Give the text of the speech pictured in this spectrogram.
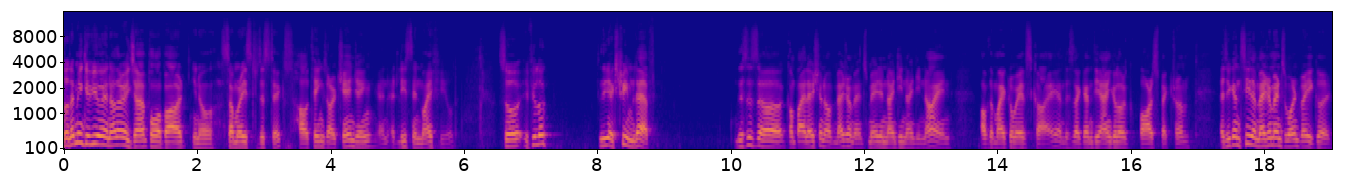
So let me give you another example about, you know, summary statistics, how things are changing, and at least in my field. So if you look to the extreme left, this is a compilation of measurements made in 1999 of the microwave sky. And this is again the angular power spectrum. As you can see, the measurements weren't very good.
